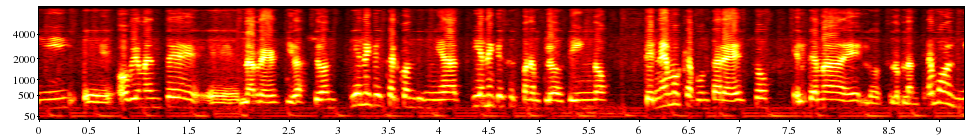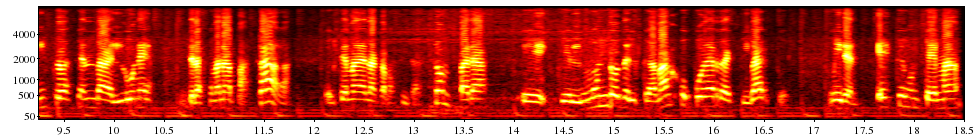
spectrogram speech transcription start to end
Y eh, obviamente la reinvestigación tiene que ser con dignidad, tiene que ser con empleos dignos, tenemos que apuntar a eso. El tema de, lo, lo planteamos al ministro de Hacienda el lunes de la semana pasada, el tema de la capacitación para que el mundo del trabajo pueda reactivarse. Miren, este es un tema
